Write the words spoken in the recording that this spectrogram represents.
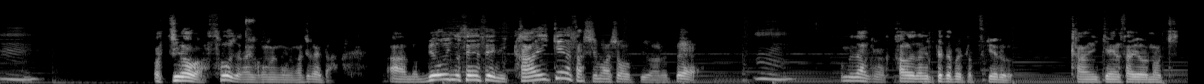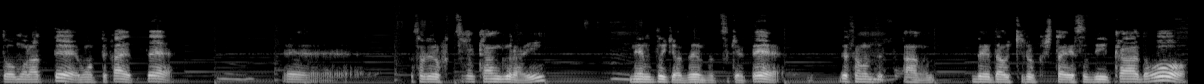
うん。あ、違うわ。そうじゃない。ごめんごめん。間違えた。あの、病院の先生に簡易検査しましょうって言われて、うん。ほんで、なんか体にペタペタつける簡易検査用のキットをもらって、持って帰って、うん。えー、それを2日間ぐらいうん寝るときは全部つけて、で、その、うんあの、データを記録した SD カードを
